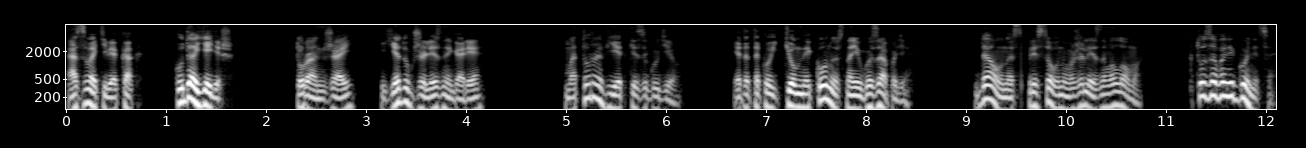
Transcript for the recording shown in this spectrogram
«А звать тебя как? Куда едешь?» «Туран Джай. Еду к Железной горе». Мотор ветке загудел. «Это такой темный конус на юго-западе?» «Да, у нас спрессованного железного лома. Кто за вами гонится?»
